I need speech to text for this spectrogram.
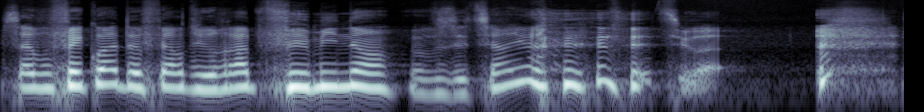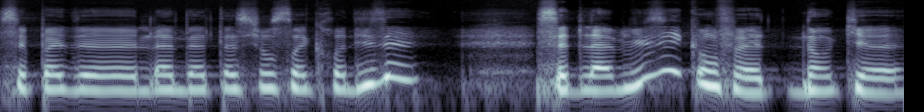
ça vous fait quoi de faire du rap féminin? Vous êtes sérieux? Tu vois? C'est pas de, la natation synchronisée. C'est de la musique en fait. Donc euh,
